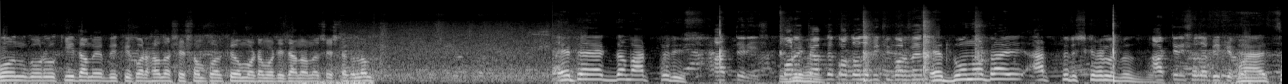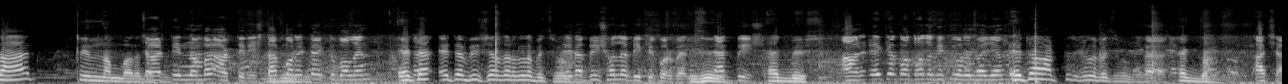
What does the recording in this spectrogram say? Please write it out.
কোন গরু কি দামে বিক্রি করা হলো সে সম্পর্কেও মোটামুটি জানানোর চেষ্টা করলাম। এটা একদম আটত্রিশ। আটত্রিশ। পরেরটা আপনি কত হলে বিক্রি করবেন? এ দোনোটাই আটত্রিশ করে হলে বেচবো। আটত্রিশ হলে বিক্রি হ্যাঁ স্যার চার তিন নম্বর চার তিন নাম্বার আটত্রিশ। তারপরেরটা একটু বলেন এটা এটা বিশ হাজার হলে বেচবো এটা বিশ হলে বিক্রি করবেন। এক বিশ। এক বিশ। আর এটা কত হলে বিক্রি করেন ভাইজান? এটাও আটত্রিশ হলে বেচবো হ্যাঁ। একদম। আচ্ছা।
